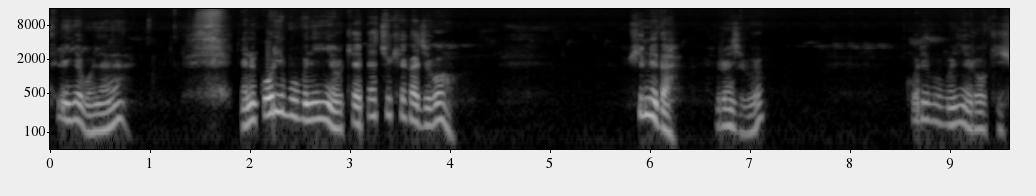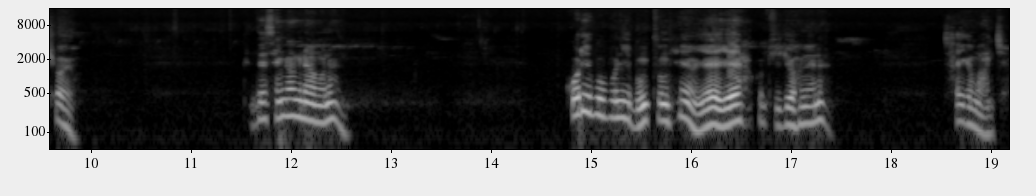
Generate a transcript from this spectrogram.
틀린 게 뭐냐면 얘는 꼬리 부분이 이렇게 빼쭉해가지고 휩니다. 이런 식으로. 꼬리 부분이 이렇게 휘어요. 근데 생강나무는 꼬리 부분이 뭉퉁해요. 얘, 얘하고 비교하면은 차이가 많죠.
